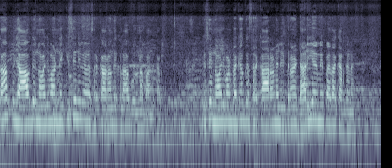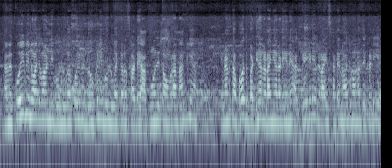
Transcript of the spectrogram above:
ਤਾਂ ਪੰਜਾਬ ਦੇ ਨੌਜਵਾਨ ਨੇ ਕਿਸੇ ਨੇ ਵੀ ਐਵੇਂ ਸਰਕਾਰਾਂ ਦੇ ਖਿਲਾਫ ਬੋਲਣਾ ਬੰਦ ਕਰ ਦਿੱਤਾ। ਕਿਸੇ ਨੌਜਵਾਨ ਦਾ ਕਿਉਂਕਿ ਸਰਕਾਰਾਂ ਨੇ, ਲੀਡਰਾਂ ਨੇ ਡਰ ਹੀ ਐਵੇਂ ਪੈਦਾ ਕਰ ਦੇਣਾ। ਐਵੇਂ ਕੋਈ ਵੀ ਨੌਜਵਾਨ ਨਹੀਂ ਬੋਲੂਗਾ, ਕੋਈ ਵੀ ਲੋਕ ਨਹੀਂ ਬੋਲੂਗਾ, ਚਲੋ ਸਾਡੇ ਆਗੂਆਂ ਦੀ ਤਾਂ ਉਮਰਾਂ ਲੰਘ ਗਈਆਂ ਇਹਨਾਂ ਨੇ ਤਾਂ ਬਹੁਤ ਵੱਡੀਆਂ ਲੜਾਈਆਂ ਲੜੀਆਂ ਨੇ। ਅੱਗੇ ਜਿਹੜੀ ਲੜਾਈ ਸਾਡੇ ਨੌਜਵਾਨਾਂ ਤੇ ਖੜੀ ਹੈ,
